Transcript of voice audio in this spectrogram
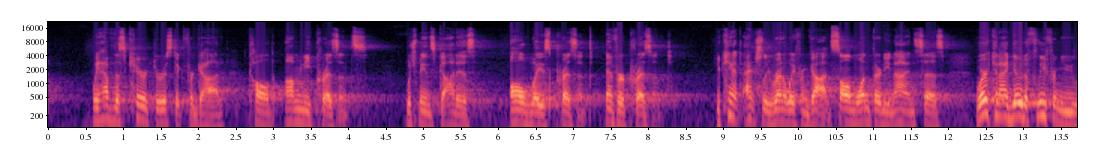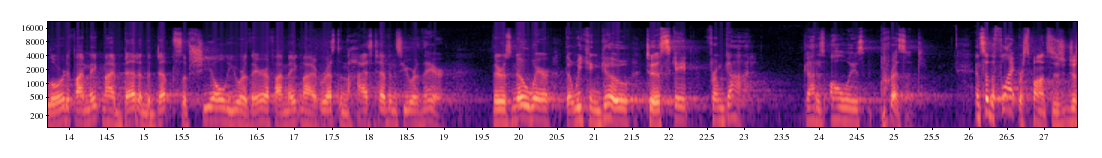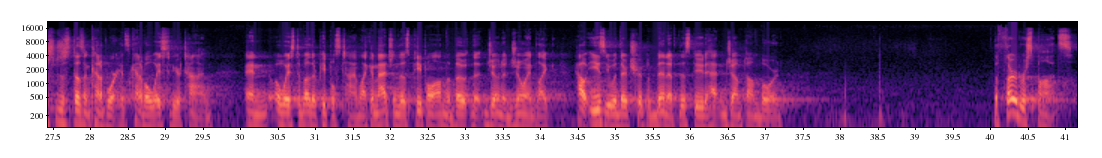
We have this characteristic for God called omnipresence, which means God is always present, ever present. You can't actually run away from God. Psalm 139 says, Where can I go to flee from you, Lord? If I make my bed in the depths of Sheol, you are there. If I make my rest in the highest heavens, you are there. There is nowhere that we can go to escape from God. God is always present. And so the flight response is just, just doesn't kind of work. It's kind of a waste of your time and a waste of other people's time. Like imagine those people on the boat that Jonah joined. Like how easy would their trip have been if this dude hadn't jumped on board? The third response,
